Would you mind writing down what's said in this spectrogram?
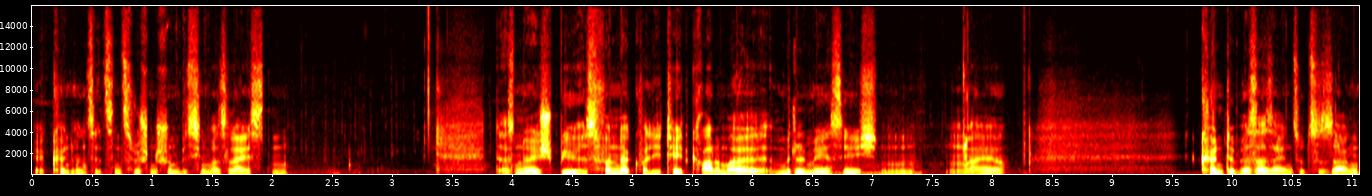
Wir können uns jetzt inzwischen schon ein bisschen was leisten. Das neue Spiel ist von der Qualität gerade mal mittelmäßig. Hm, naja, könnte besser sein sozusagen.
